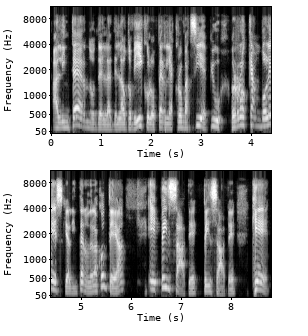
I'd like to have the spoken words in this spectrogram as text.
all'interno del, dell'autoveicolo per le acrobazie più rocambolesche all'interno della contea. E pensate, pensate che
